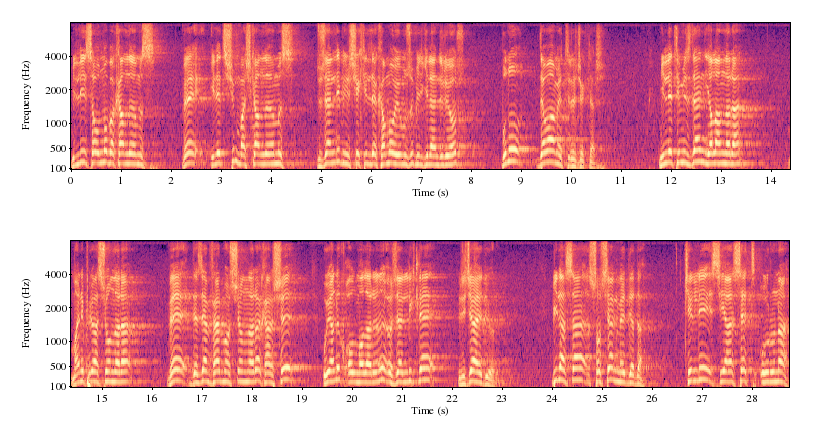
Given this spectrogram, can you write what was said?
Milli Savunma Bakanlığımız ve İletişim Başkanlığımız düzenli bir şekilde kamuoyumuzu bilgilendiriyor. Bunu devam ettirecekler. Milletimizden yalanlara, manipülasyonlara ve dezenformasyonlara karşı uyanık olmalarını özellikle rica ediyorum. Bilhassa sosyal medyada kirli siyaset uğruna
